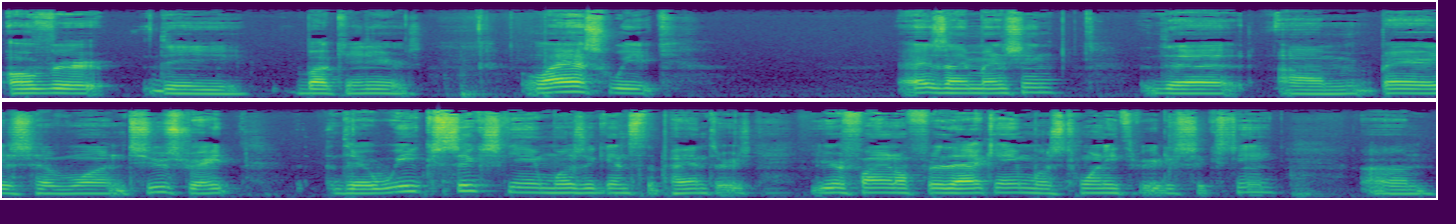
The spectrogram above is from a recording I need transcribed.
over the Buccaneers. Last week, as I mentioned, the um, Bears have won two straight. Their week six game was against the Panthers. your final for that game was 23 to 16. Um,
